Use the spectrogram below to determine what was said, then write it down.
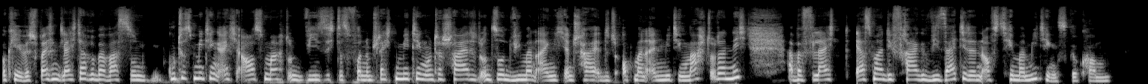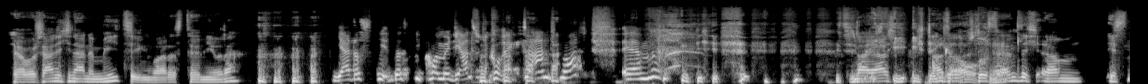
Okay, wir sprechen gleich darüber, was so ein gutes Meeting eigentlich ausmacht und wie sich das von einem schlechten Meeting unterscheidet und so und wie man eigentlich entscheidet, ob man ein Meeting macht oder nicht. Aber vielleicht erstmal die Frage, wie seid ihr denn aufs Thema Meetings gekommen? Ja, wahrscheinlich in einem Meeting war das, Danny, oder? Ja, das, das ist die komödiantisch korrekte Antwort. Ähm, ich, Naja, ich, ich denke also auch. Ja. schlussendlich ähm, ist,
